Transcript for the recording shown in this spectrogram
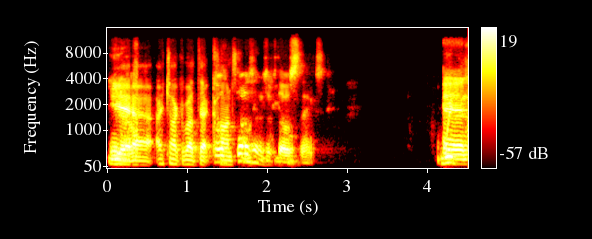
you know? yeah, I talk about that constantly. dozens of those things. Wait, And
